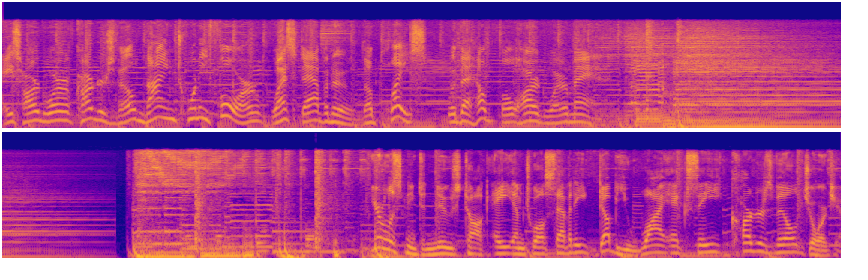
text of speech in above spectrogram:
Ace Hardware of Cartersville, 924 West Avenue, the place with the helpful hardware man. You're listening to News Talk AM 1270 WYXC, Cartersville, Georgia.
